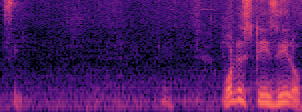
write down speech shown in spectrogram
C. What is T0?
